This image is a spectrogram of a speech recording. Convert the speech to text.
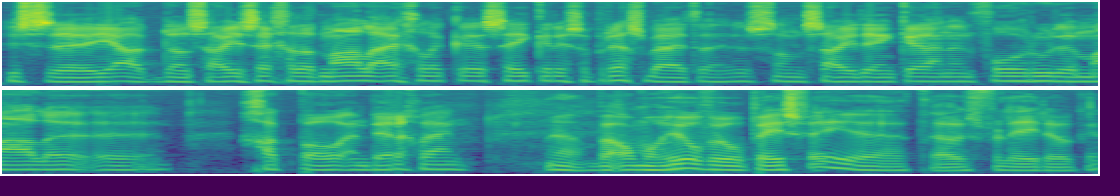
Dus ja, dan zou je zeggen dat Malen eigenlijk zeker is op rechtsbuiten. Dus dan zou je denken aan een voorhoede Malen, Gakpo en Bergwijn. Ja, bij allemaal heel veel PSV eh, trouwens verleden ook. Hè?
